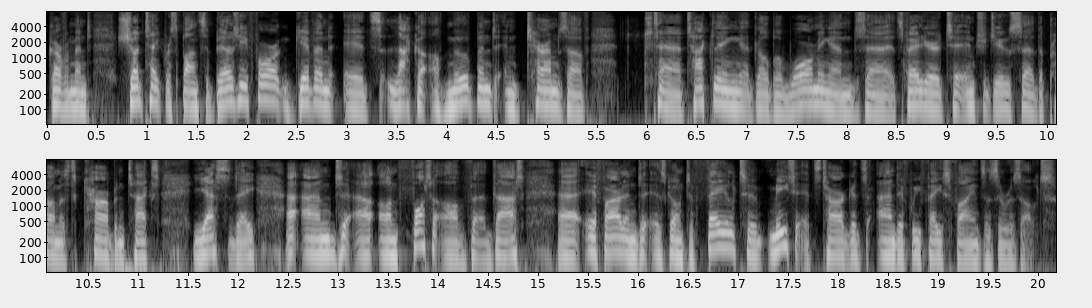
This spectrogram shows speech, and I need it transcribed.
government should take responsibility for, given its lack of movement in terms of uh, tackling global warming and uh, its failure to introduce uh, the promised carbon tax yesterday. And uh, on foot of that, if Ireland is going to fail to meet its targets and if we face fines as a result.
